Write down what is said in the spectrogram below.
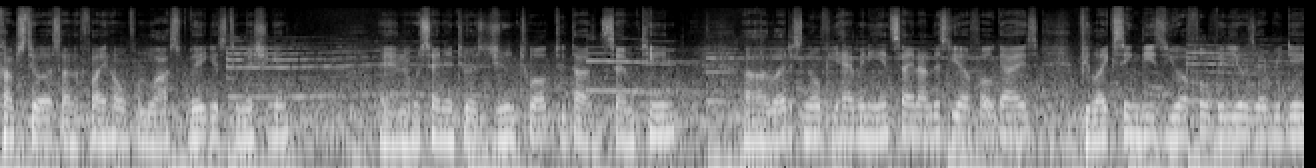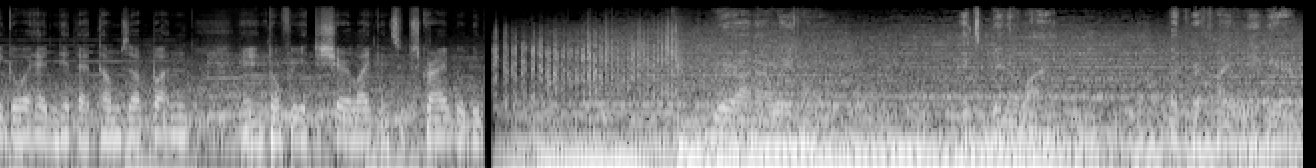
Comes to us on the flight home from Las Vegas to Michigan. And it was sent in to us June 12, 2017. Uh, let us know if you have any insight on this UFO, guys. If you like seeing these UFO videos every day, go ahead and hit that thumbs up button. And don't forget to share, like, and subscribe. We'll be We're on our way home. It's been a while, but we're finally here.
